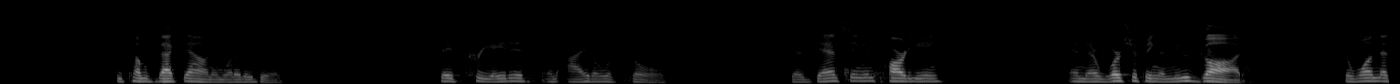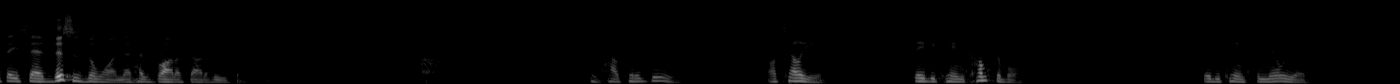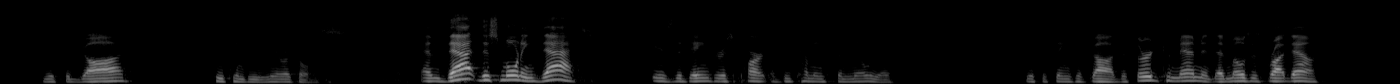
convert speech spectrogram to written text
He comes back down, and what are they doing? They've created an idol of gold. They're dancing and partying, and they're worshiping a new God, the one that they said, This is the one that has brought us out of Egypt. How could it be? I'll tell you. They became comfortable, they became familiar. with the God who can do miracles. And that this morning, that is the dangerous part of becoming familiar with the things of God. The third commandment that Moses brought down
